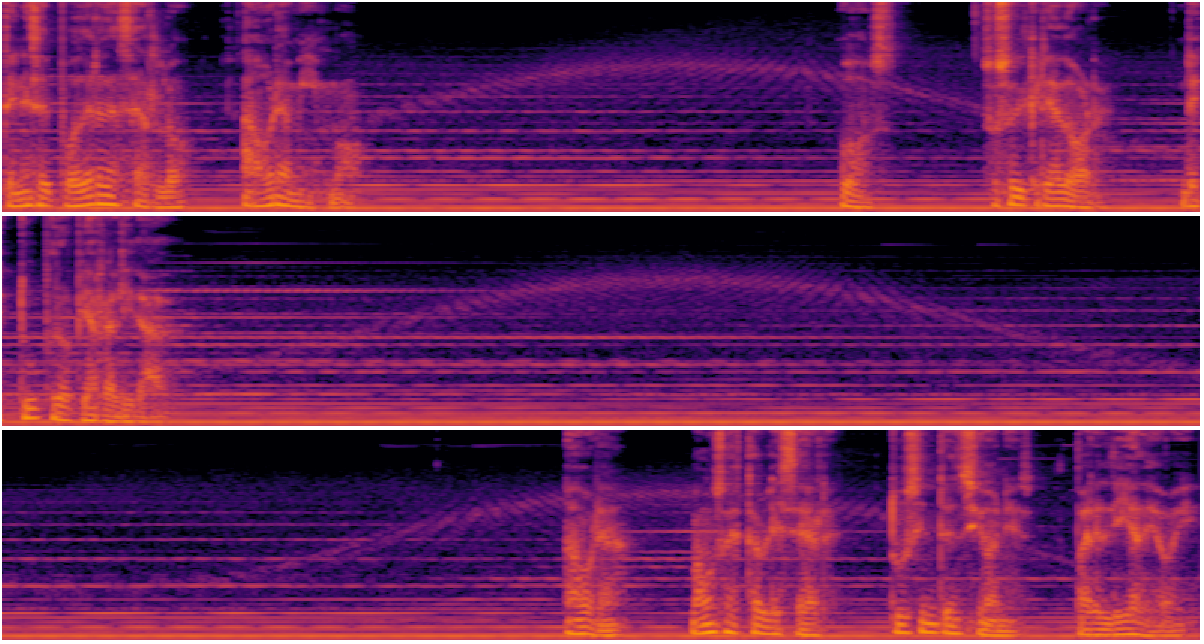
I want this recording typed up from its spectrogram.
tenés el poder de hacerlo ahora mismo. Vos sos el creador de tu propia realidad. Ahora vamos a establecer tus intenciones para el día de hoy.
